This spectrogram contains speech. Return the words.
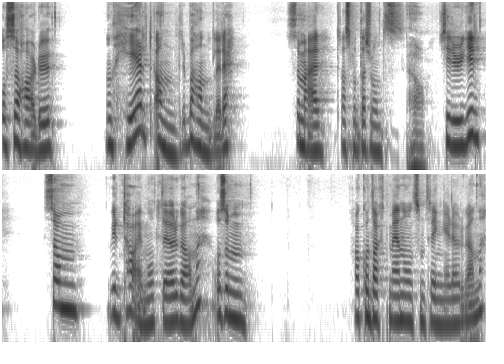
Og så har du noen helt andre behandlere som er transplantasjonskirurger, Ja. som vil ta imot det organet, og som har kontakt med noen som trenger det organet.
